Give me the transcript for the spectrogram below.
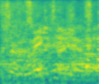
Spencer, make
